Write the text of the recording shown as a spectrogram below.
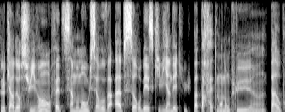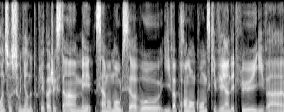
Le quart d'heure suivant, en fait, c'est un moment où le cerveau va absorber ce qui vient d'être lu. Pas parfaitement non plus, euh, pas au point de se souvenir de toutes les pages, etc. mais c'est un moment où le cerveau, il va prendre en compte ce qui vient d'être lu, il va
